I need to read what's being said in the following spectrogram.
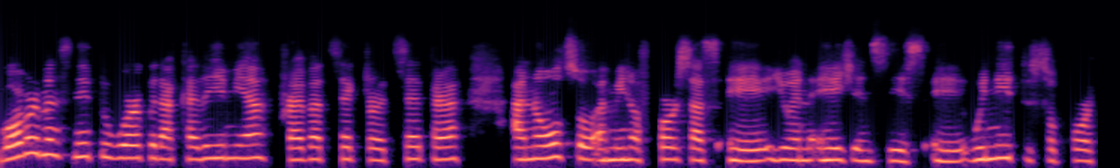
governments need to work with academia, private sector, etc. And also, I mean, of course, as uh, UN agencies, uh, we need to support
